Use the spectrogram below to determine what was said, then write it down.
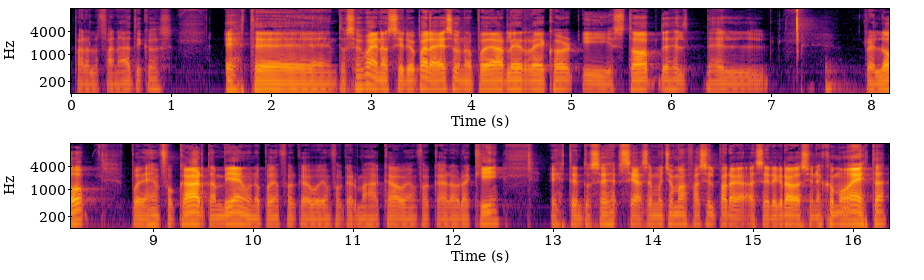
para los fanáticos. Este, entonces, bueno, sirve para eso. Uno puede darle record y stop desde el, desde el reloj. Puedes enfocar también. Uno puede enfocar, voy a enfocar más acá, voy a enfocar ahora aquí. Este, entonces se hace mucho más fácil para hacer grabaciones como esta,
